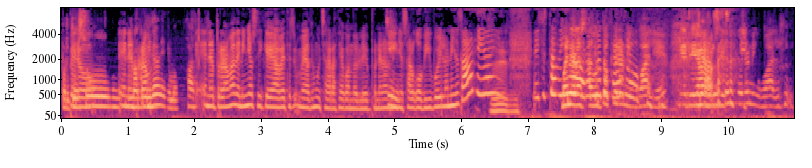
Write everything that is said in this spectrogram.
Porque Pero es un- en el una programa- comida de. En el programa de niños sí que a veces me hace mucha gracia cuando le ponen a los Sí. niños algo vivo y los niños, ¡ay, ay! Sí, sí. ¡Es que está viva! Bueno, los adultos fueron tocarlo". igual, ¿eh? Sería- Los adultos fueron igual.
